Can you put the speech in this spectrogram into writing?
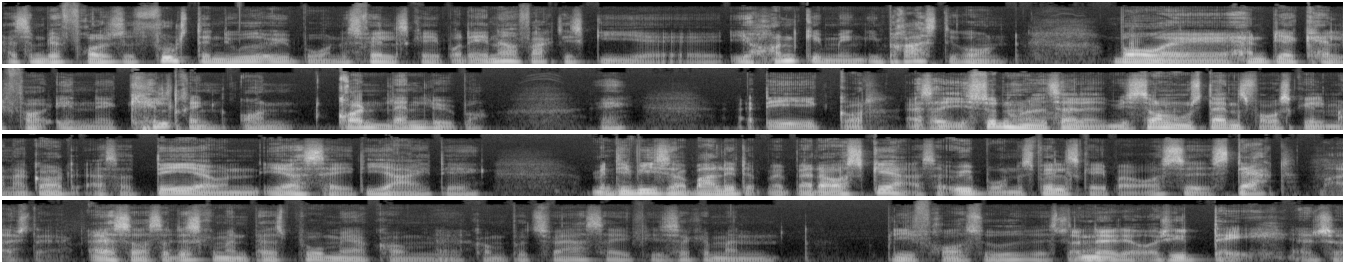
Altså, man bliver frosset fuldstændig ud af øboernes fællesskab, og det ender faktisk i, øh, i håndgivning i præstegården, hvor øh, han bliver kaldt for en øh, kældring og en grøn landløber. Ikke? Ja, det er ikke godt. Altså, i 1700-tallet, vi så nogle standsforskelle, man har godt. Altså, det er jo en æresag, de er det ikke? Men det viser bare lidt, hvad der også sker. Altså, øboernes fællesskab er også øh, stærkt. Meget stærkt. Altså, så det skal man passe på med at komme, ja. komme på tværs af, for så kan man blive frosset ud. Hvis Sådan er det også i dag. Altså,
